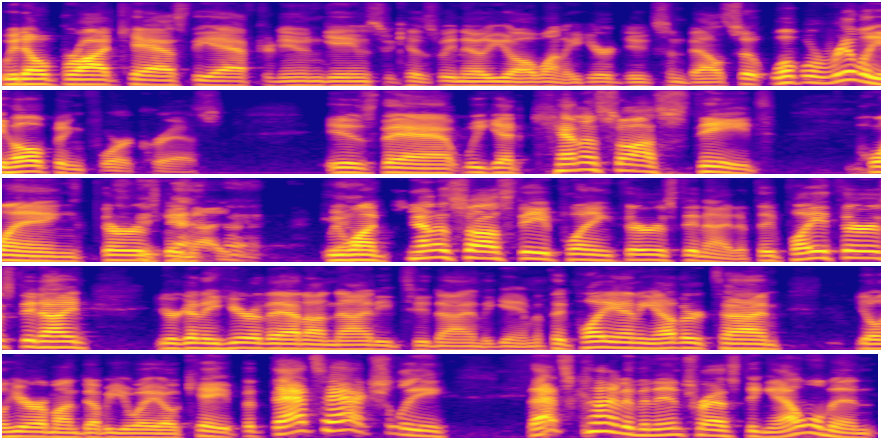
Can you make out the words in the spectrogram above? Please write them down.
we don't broadcast the afternoon games because we know you all want to hear Dukes and Bells. So what we're really hoping for, Chris, is that we get Kennesaw State playing Thursday yeah. night. We yeah. want Kennesaw State playing Thursday night. If they play Thursday night, you're going to hear that on 92.9 the game. If they play any other time, you'll hear them on WAOK. But that's actually that's kind of an interesting element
